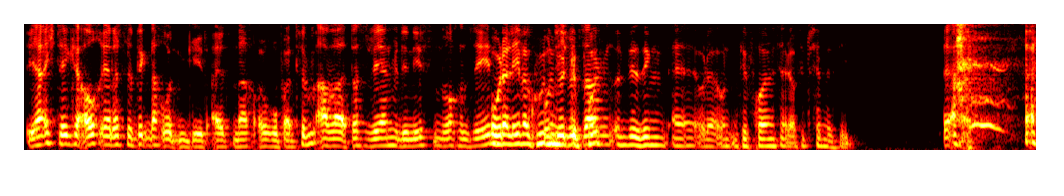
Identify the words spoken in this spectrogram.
Ja, ich denke auch eher, dass der Blick nach unten geht als nach Europa, Tim, aber das werden wir die nächsten Wochen sehen. Oder Leverkusen wird geputzt sagen, und wir singen, äh, oder und wir freuen uns halt auf die Champions League. Ja.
